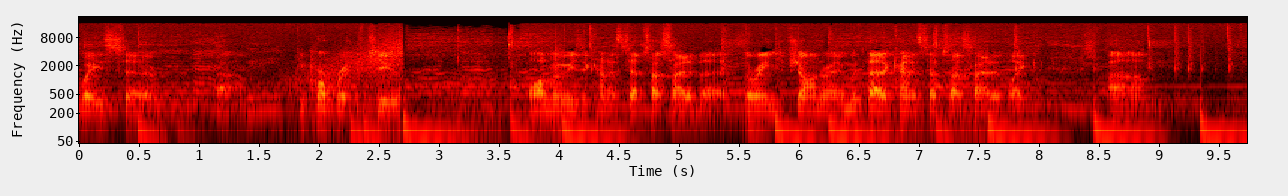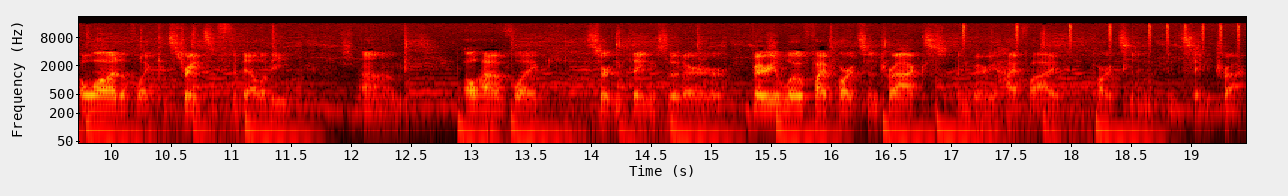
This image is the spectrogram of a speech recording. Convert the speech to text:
ways to um, incorporate the two. A lot of my music kind of steps outside of the, the range of genre, and with that, it kind of steps outside of like um, a lot of like constraints of fidelity. Um, I'll have like certain things that are very lo-fi parts in tracks and very hi-fi parts in, in the same track.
